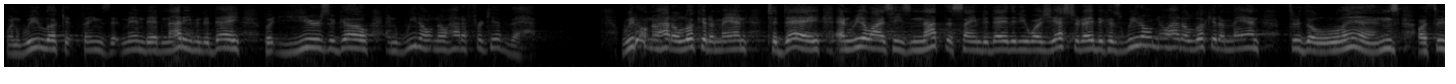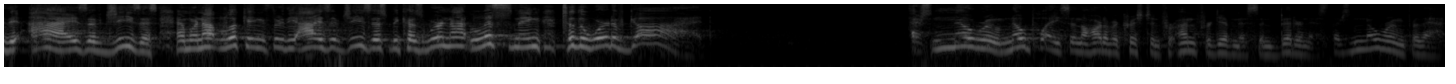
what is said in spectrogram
when we look at things that men did, not even today, but years ago, and we don't know how to forgive that. We don't know how to look at a man today and realize he's not the same today that he was yesterday because we don't know how to look at a man through the lens or through the eyes of Jesus. And we're not looking through the eyes of Jesus because we're not listening to the Word of God. There's no room, no place in the heart of a Christian for unforgiveness and bitterness. There's no room for that.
